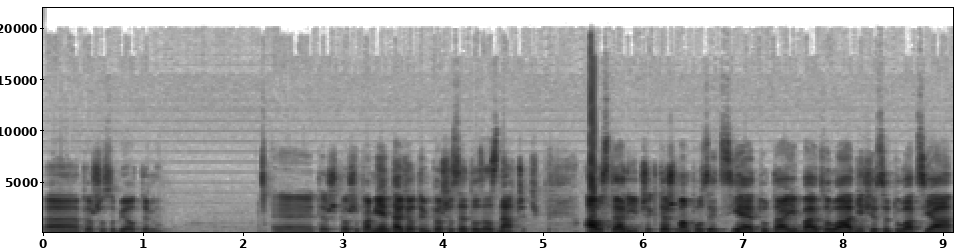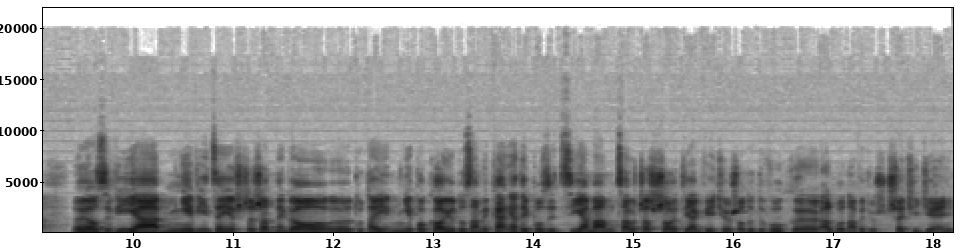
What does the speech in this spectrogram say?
e, proszę sobie o tym też proszę pamiętać o tym, proszę sobie to zaznaczyć. Australijczyk, też mam pozycję, tutaj bardzo ładnie się sytuacja rozwija. Nie widzę jeszcze żadnego e, tutaj niepokoju do zamykania tej pozycji. Ja mam cały czas short, jak wiecie, już od dwóch e, albo nawet już trzeci dzień.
